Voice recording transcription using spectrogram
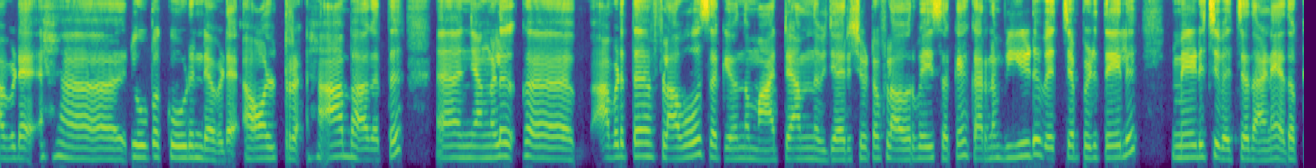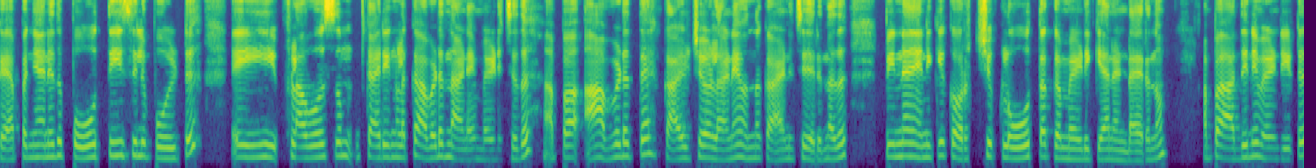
അവിടെ രൂപക്കൂടിന്റെ അവിടെ ഓൾട്ടർ ആ ഭാഗത്ത് ഞങ്ങൾ അവിടുത്തെ ഫ്ലവേഴ്സൊക്കെ ഒന്ന് മാറ്റാമെന്ന് വിചാരിച്ചു കേട്ടോ ഫ്ലവർ വേസൊക്കെ കാരണം വീട് വെച്ചപ്പോഴത്തേൽ മേടിച്ച് വെച്ചതാണ് അതൊക്കെ. അപ്പം ഞാനിത് പോത്തീസിൽ പോയിട്ട് ഈ ഫ്ലവേഴ്സും കാര്യങ്ങളൊക്കെ അവിടെ നിന്നാണ് മേടിച്ചത്. അപ്പോൾ അവിടുത്തെ കാഴ്ചകളാണ് ഒന്ന് കാണിച്ചു തരുന്നത്. പിന്നെ എനിക്ക് കുറച്ച് ക്ലോത്തൊക്കെ മേടിക്കാനുണ്ടായിരുന്നു. അപ്പോൾ അതിന് വേണ്ടിയിട്ട്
